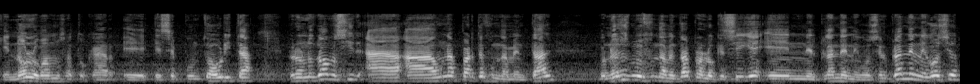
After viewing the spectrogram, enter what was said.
que no lo vamos a tocar eh, ese punto ahorita, pero nos vamos a ir a, a una parte fundamental. Bueno, eso es muy fundamental para lo que sigue en el plan de negocio. El plan de negocio,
